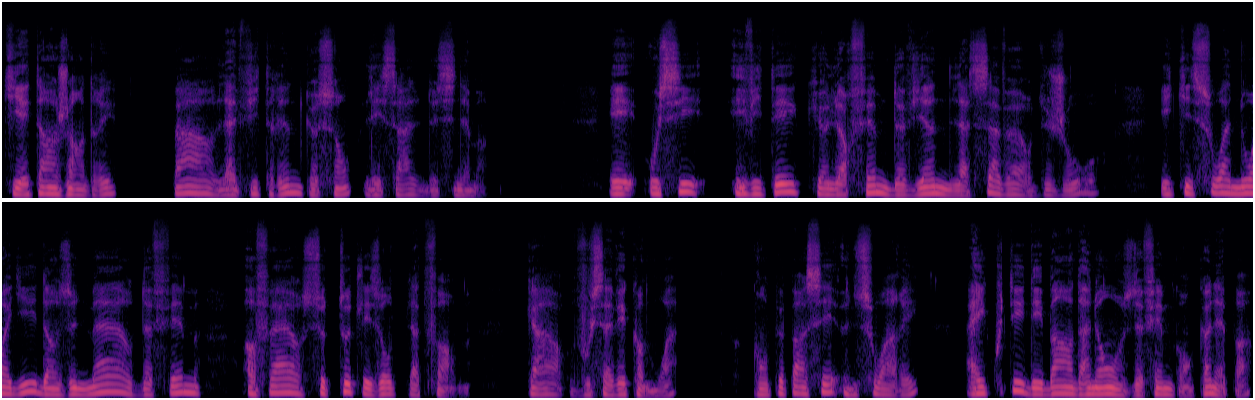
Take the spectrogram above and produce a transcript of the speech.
qui est engendré par la vitrine que sont les salles de cinéma. et aussi éviter que leurs films deviennent la saveur du jour et qu'ils soient noyés dans une mer de films offerts sur toutes les autres plateformes. Car vous savez comme moi qu'on peut passer une soirée à écouter des bandes annonces de films qu'on ne connaît pas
